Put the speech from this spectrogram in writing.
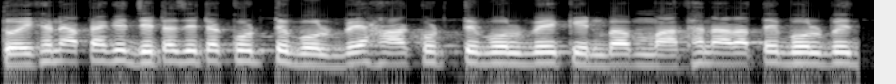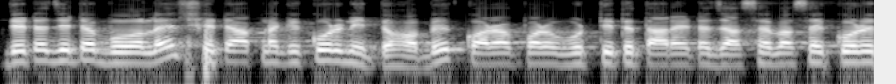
তো এখানে আপনাকে যেটা যেটা করতে বলবে, হা করতে বলবে, কিংবা মাথা নাড়াতে বলবে, যেটা যেটা বলে সেটা আপনাকে করে নিতে হবে। করার পরবর্তীতে তারা এটা যাচাই বাছাই করে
